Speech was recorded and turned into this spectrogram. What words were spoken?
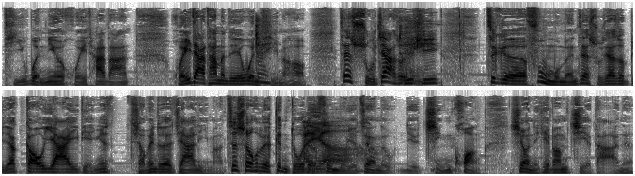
提问，你会回答答回答他们这些问题嘛？哈，在暑假的时候，尤其这个父母们在暑假的时候比较高压一点，因为小朋友都在家里嘛，这时候会不会更多的父母有这样的有情况？希望你可以帮他们解答呢？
